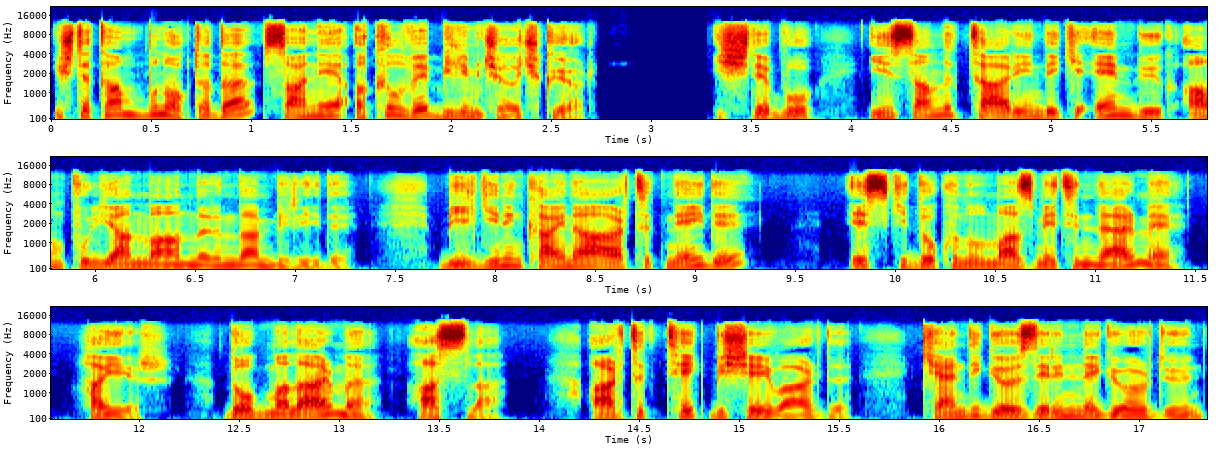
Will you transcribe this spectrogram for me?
İşte tam bu noktada sahneye akıl ve bilim çağı çıkıyor. İşte bu, insanlık tarihindeki en büyük ampul yanma anlarından biriydi. Bilginin kaynağı artık neydi? Eski dokunulmaz metinler mi? Hayır. Dogmalar mı? Asla. Artık tek bir şey vardı. Kendi gözlerinle gördüğün,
